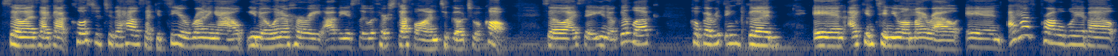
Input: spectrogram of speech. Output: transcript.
So as I got closer to the house, I could see her running out, you know, in a hurry, obviously with her stuff on to go to a call. So I say, you know, good luck. Hope everything's good. And I continue on my route. And I have probably about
